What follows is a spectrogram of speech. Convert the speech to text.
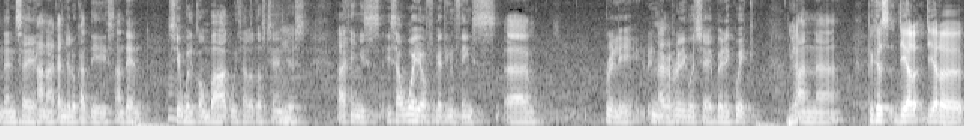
and then say, Hannah, can you look at this? And then she will come back with a lot of changes. I think it's, it's a way of getting things um, really in a really good shape, very quick. yeah. And uh, because the other the other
